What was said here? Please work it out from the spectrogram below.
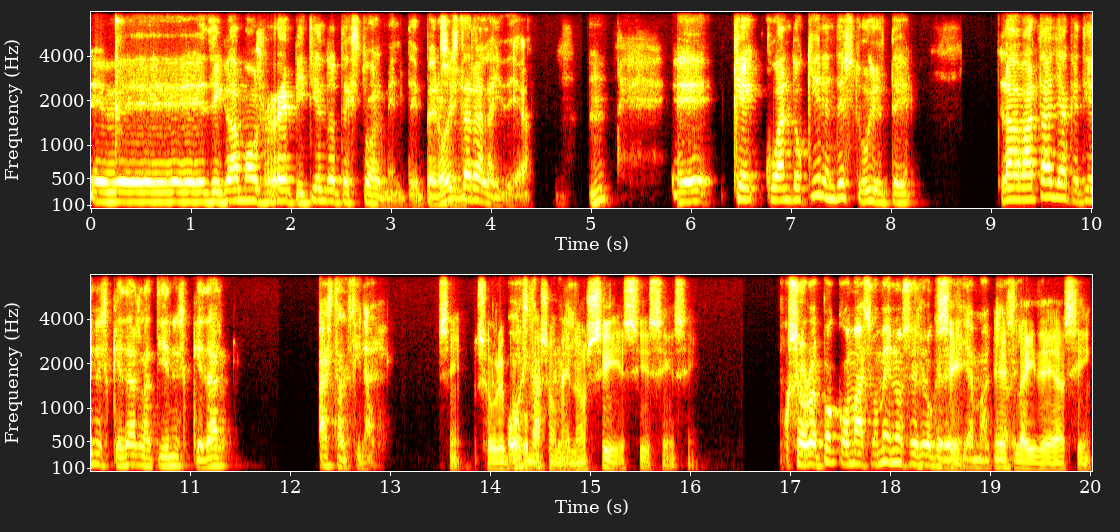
eh, digamos, repitiendo textualmente, pero esta era la idea. Eh, que cuando quieren destruirte, la batalla que tienes que dar la tienes que dar hasta el final. Sí, sobre poco más o menos, sí, sí, sí, sí. Sobre poco más o menos es lo que decía Maquiavelo. Es la idea, sí.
